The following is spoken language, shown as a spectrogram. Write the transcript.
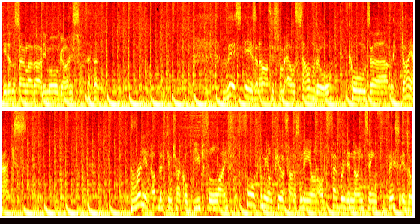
he doesn't sound like that anymore, guys. this is an artist from El Salvador called uh, Gaiax. Brilliant uplifting track called Beautiful Life, forthcoming on Pure Trance Neon on February the 19th. This is a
